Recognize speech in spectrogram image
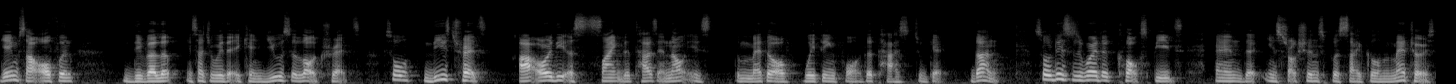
games are often developed in such a way that it can use a lot of threads. So these threads are already assigned the task and now it's the matter of waiting for the task to get done. So this is where the clock speeds and the instructions per cycle matters.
